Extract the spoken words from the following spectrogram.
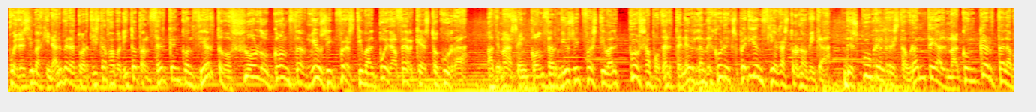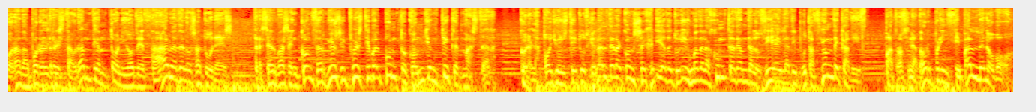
¿Puedes imaginar ver a tu artista favorito tan cerca en concierto? Solo Concert Music Festival puede hacer que esto ocurra. Además, en Concert Music Festival vas a poder tener la mejor experiencia gastronómica. Descubre el restaurante Alma con carta elaborada por el restaurante Antonio de Zahara de los Atunes. Reservas en concertmusicfestival.com y en Ticketmaster. Con el apoyo institucional de la Consejería de Turismo de la Junta de Andalucía y la Diputación de Cádiz. Patrocinador principal Lenovo.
